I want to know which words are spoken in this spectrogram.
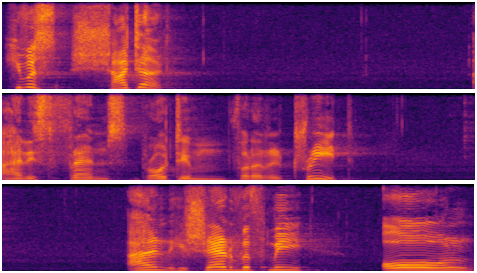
He was shattered. And his friends brought him for a retreat. And he shared with me all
